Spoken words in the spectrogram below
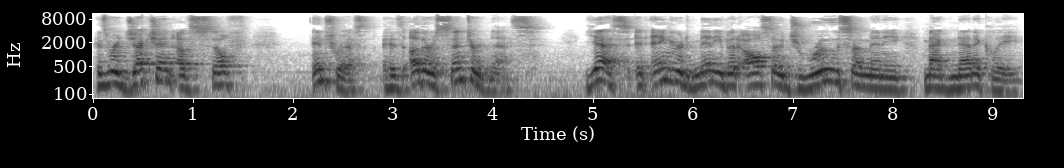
His rejection of self interest, his other centeredness, Yes, it angered many, but also drew so many magnetically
